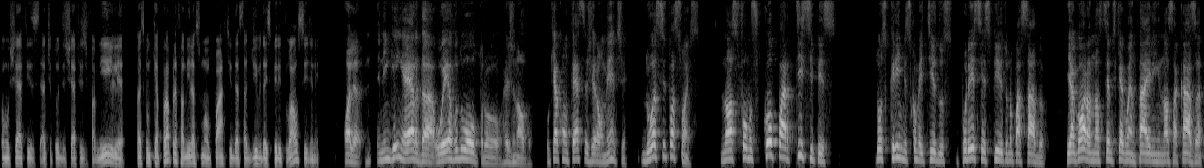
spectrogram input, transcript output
Como chefes, atitudes de chefes de família, faz com que a própria família assuma parte dessa dívida espiritual, Sidney? Olha, ninguém herda o erro do outro, Reginaldo. O que acontece geralmente, duas situações. Nós fomos copartícipes dos crimes cometidos por esse espírito no passado e agora nós temos que aguentar ele em nossa casa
